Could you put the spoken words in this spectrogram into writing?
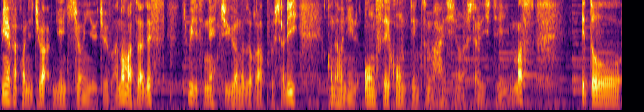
皆さんこんにちは。現役教員 YouTuber の松田です。日々ですね、授業の動画アップしたり、こんな風に音声コンテンツの配信をしたりしています。えっと、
